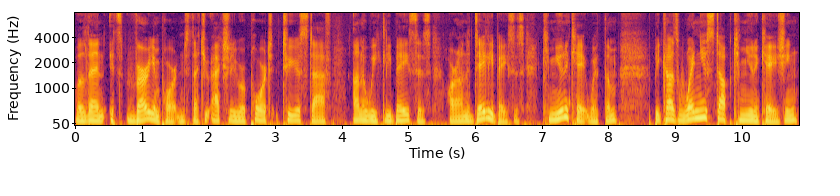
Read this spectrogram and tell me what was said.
well, then it's very important that you actually report to your staff on a weekly basis or on a daily basis. Communicate with them because when you stop communicating,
